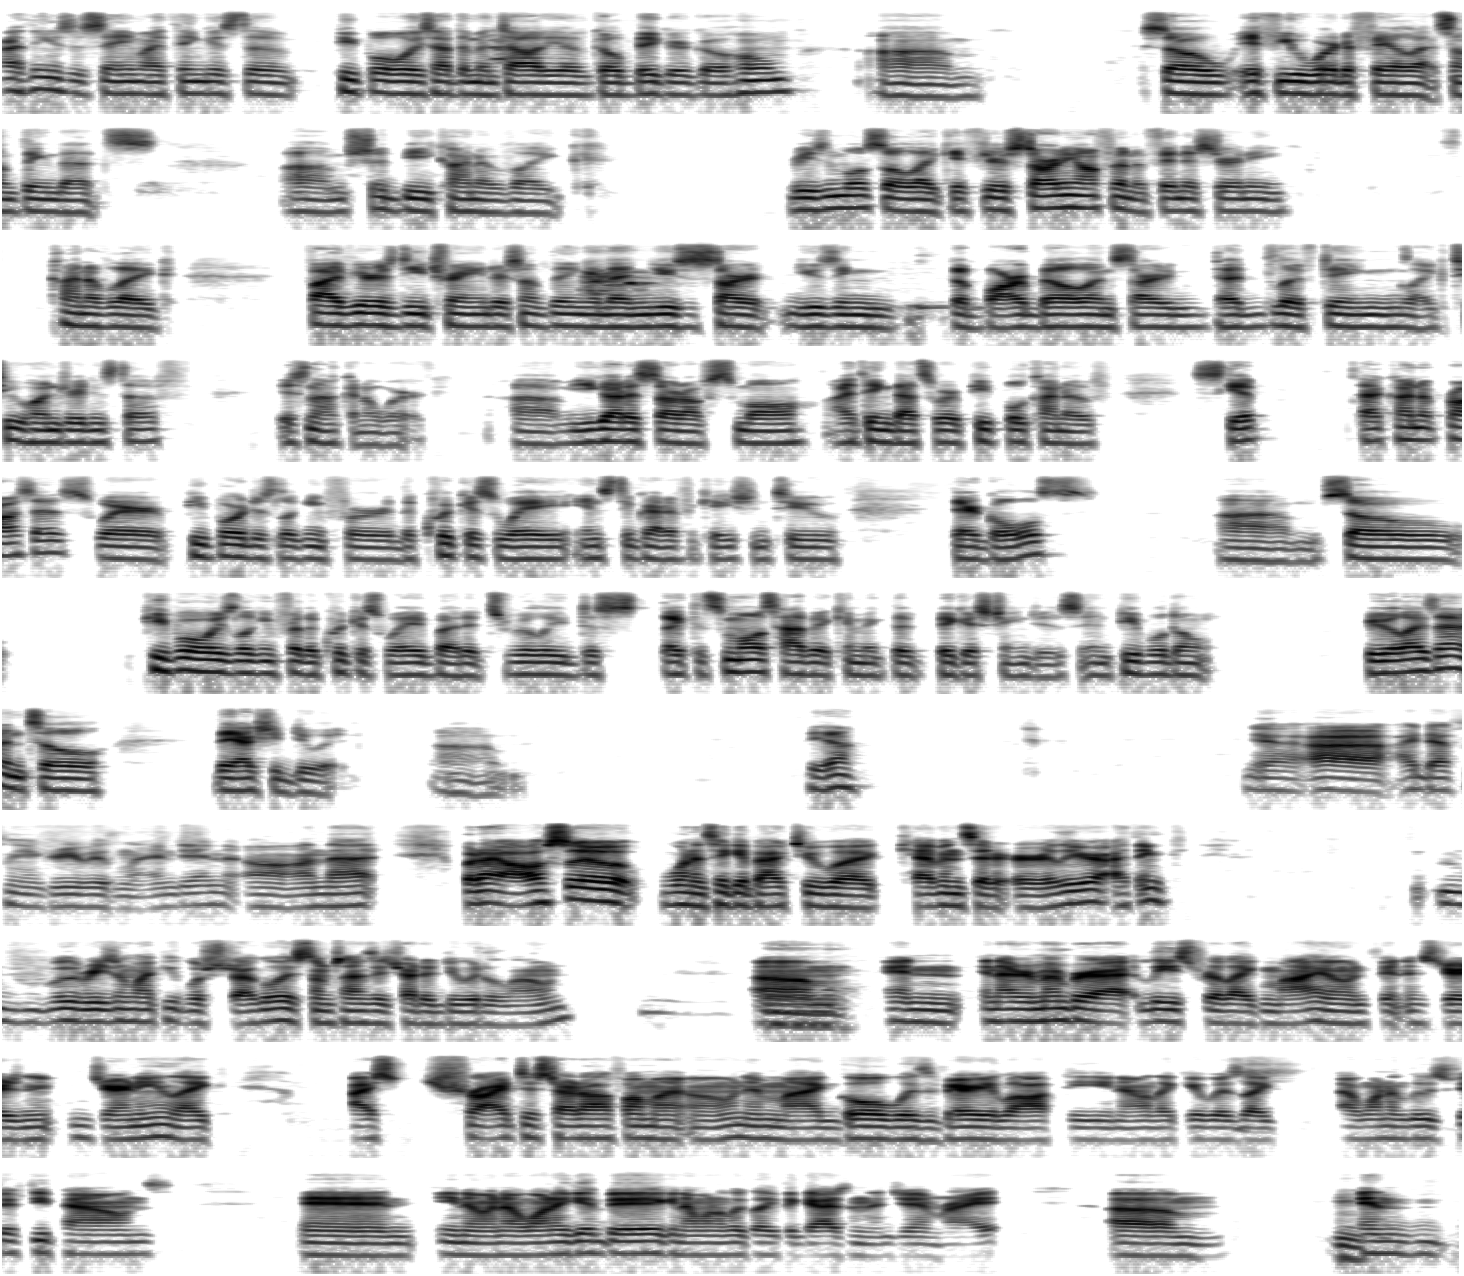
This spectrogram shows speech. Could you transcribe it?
I think it's the same. I think it's the people always have the mentality of go big or go home. Um, so if you were to fail at something that's um, should be kind of like reasonable. So like if you're starting off on a fitness journey, kind of like five years detrained or something, and then you start using the barbell and starting deadlifting like 200 and stuff, it's not gonna work. Um, you got to start off small. I think that's where people kind of skip that kind of process where people are just looking for the quickest way, instant gratification to their goals. Um, so people are always looking for the quickest way, but it's really just like the smallest habit can make the biggest changes, and people don't realize that until they actually do it. Um, yeah, Yeah, uh, I definitely agree with Landon uh, on that. But I also want to take it back to what Kevin said earlier. I think the reason why people struggle is sometimes they try to do it alone. Um, and and I remember at least for like my own fitness journey, journey, like I tried to start off on my own, and my goal was very lofty. You know, like it was like I want to lose 50 pounds, and you know, and I want to get big, and I want to look like the guys in the gym, right? Um, Mm. and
